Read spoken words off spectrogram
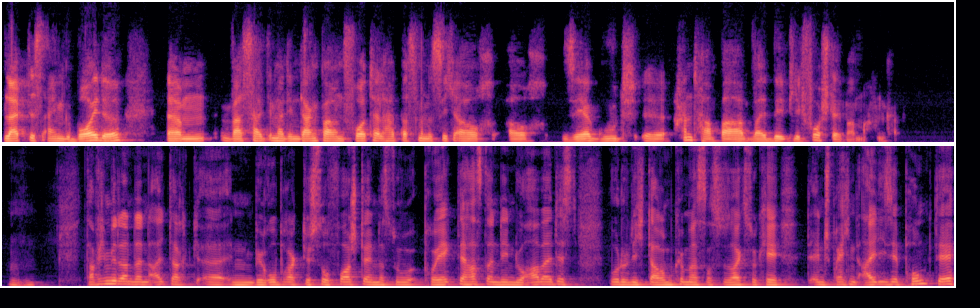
bleibt es ein Gebäude, ähm, was halt immer den dankbaren Vorteil hat, dass man es sich auch, auch sehr gut äh, handhabbar, weil bildlich vorstellbar machen kann. Mhm. Darf ich mir dann deinen Alltag äh, im Büro praktisch so vorstellen, dass du Projekte hast, an denen du arbeitest, wo du dich darum kümmerst, dass du sagst, okay, entsprechend all diese Punkte,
